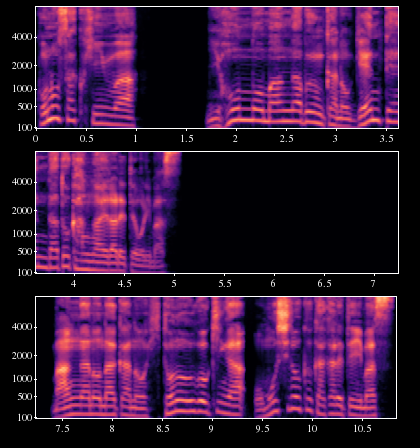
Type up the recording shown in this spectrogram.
この作品は、日本の漫画文化の原点だと考えられております。漫画の中の人の動きが面白く描かれています。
